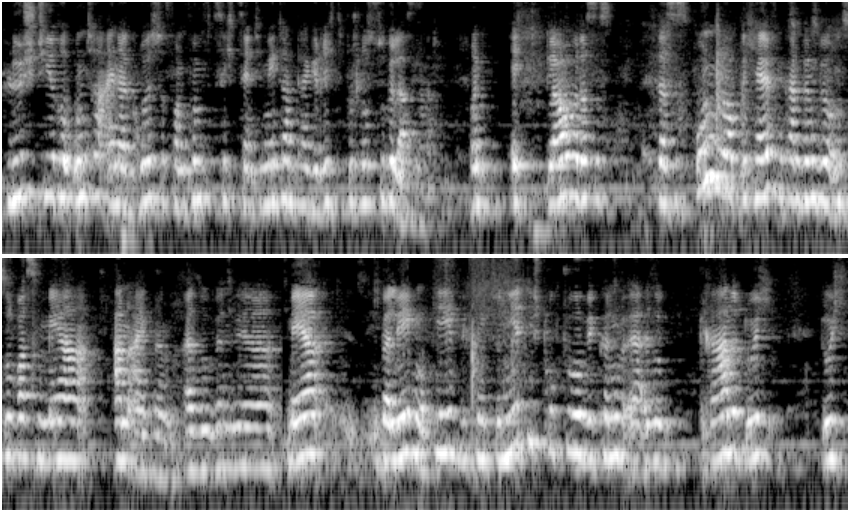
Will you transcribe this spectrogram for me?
Plüschtiere unter einer Größe von 50 Zentimetern per Gerichtsbeschluss zugelassen hat. Und ich glaube, dass es dass es unglaublich helfen kann, wenn wir uns sowas mehr aneignen. Also wenn wir mehr überlegen, okay, wie funktioniert die Struktur, wie können wir also gerade durch, durch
